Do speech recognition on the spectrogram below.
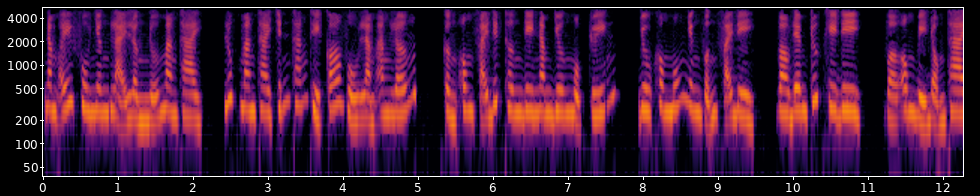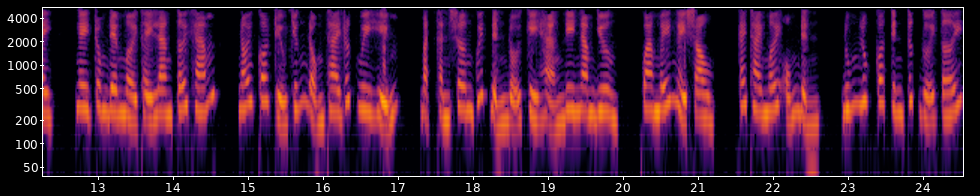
năm ấy phu nhân lại lần nữa mang thai, lúc mang thai 9 tháng thì có vụ làm ăn lớn, cần ông phải đích thân đi Nam Dương một chuyến, dù không muốn nhưng vẫn phải đi, vào đêm trước khi đi, vợ ông bị động thai, ngay trong đêm mời thầy Lan tới khám, nói có triệu chứng động thai rất nguy hiểm, Bạch Thành Sơn quyết định đổi kỳ hạn đi Nam Dương, qua mấy ngày sau, cái thai mới ổn định, đúng lúc có tin tức gửi tới,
